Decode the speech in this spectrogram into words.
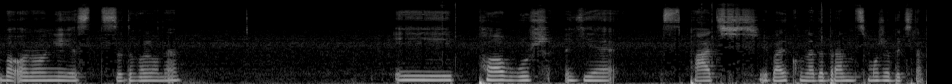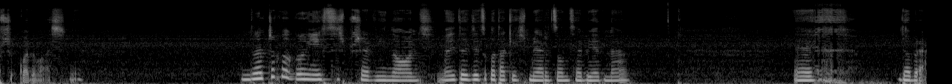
bo ono nie jest zadowolone. I połóż je spać. Bajką na dobranoc może być na przykład właśnie. Dlaczego go nie chcesz przewinąć? No i to dziecko takie śmierdzące, biedne. Ech, dobra.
